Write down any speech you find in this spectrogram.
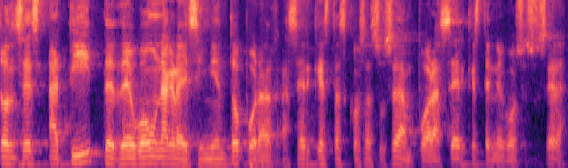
Entonces, a ti te debo un agradecimiento por hacer que estas cosas sucedan, por hacer que este negocio suceda.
